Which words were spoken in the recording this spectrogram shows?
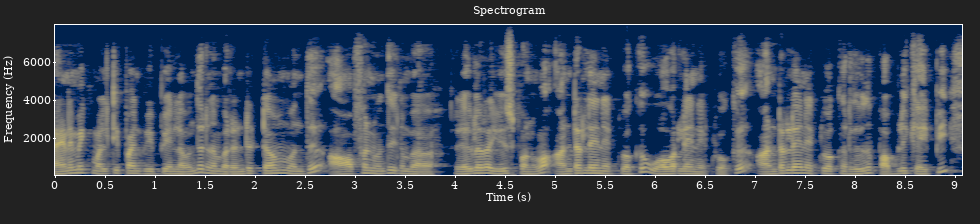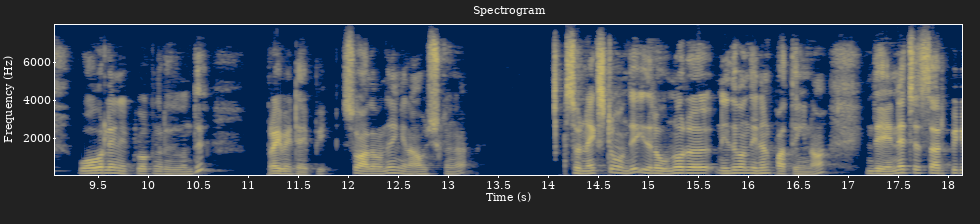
dynamic multi point விபிஎனில் வந்து நம்ம ரெண்டு டேர்ம் வந்து ஆஃபன் வந்து நம்ம ரெகுலராக யூஸ் பண்ணுவோம். Underlay network overlay network underlay நெட்ஒர்க்குங்கிறது வந்து பப்ளிக் ஐபி ஓவர்லே நெட்ஒர்க்குங்கிறது வந்து ப்ரைவேட் ஐபி ஸோ அதை வந்து நீங்கள் ஞாபகம் வச்சுக்கோங்க. ஸோ நெக்ஸ்ட்டு வந்து இதில் இன்னொரு இது வந்து என்னென்னு பார்த்தீங்கன்னா இந்த என்ஹெச்எஸ்ஆர்பி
